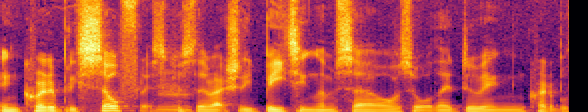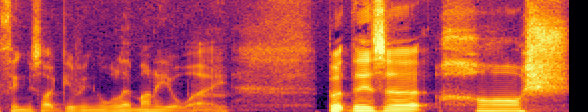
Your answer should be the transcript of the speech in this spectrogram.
incredibly selfless mm. because they're actually beating themselves or they're doing incredible things like giving all their money away. Mm. But there's a harsh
